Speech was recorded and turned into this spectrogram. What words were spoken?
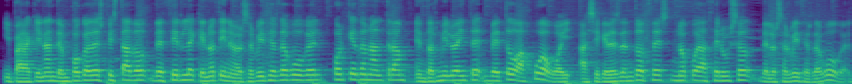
Y para quien ande un poco despistado, decirle que no tiene los servicios de Google porque Donald Trump en 2020 vetó a Huawei, así que desde entonces no puede hacer uso de los servicios de Google.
